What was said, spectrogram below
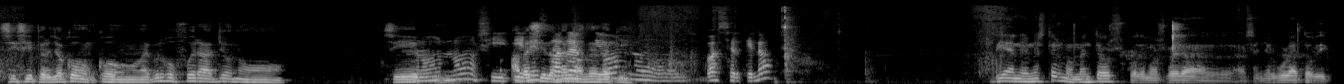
Sí, sí, pero yo con, con el brujo fuera yo no... Sí, no, no, si a ver si lo vemos desde aquí. No, va a ser que no. Bien, en estos momentos podemos ver al, señor Bulatovic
